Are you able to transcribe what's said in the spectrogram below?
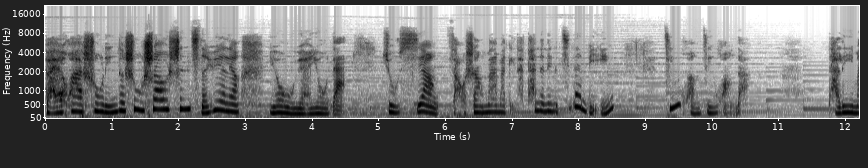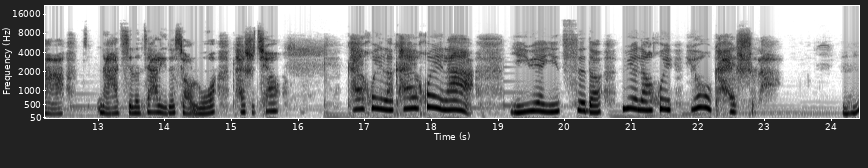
白桦树林的树梢升起的月亮又圆又大，就像早上妈妈给它摊的那个鸡蛋饼。金黄金黄的，他立马拿起了家里的小锣，开始敲。开会啦，开会啦！一月一次的月亮会又开始啦。嗯，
